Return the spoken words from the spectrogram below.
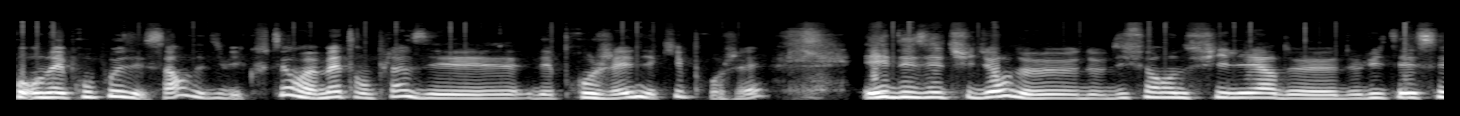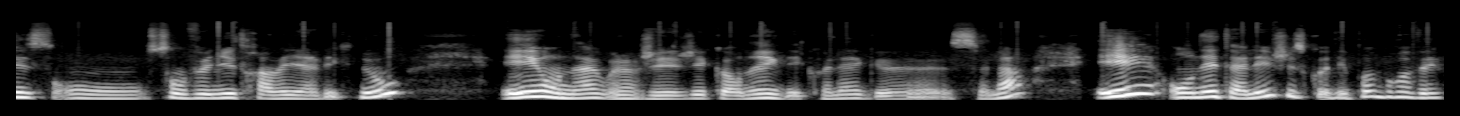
on avait proposé ça, on a dit, «Bah, écoutez, on va mettre en place des, projets, une équipe projet. Et des étudiants de, différentes filières de, l'UTC sont, sont, venus travailler avec nous. Et on a, voilà, j'ai coordonné avec des collègues cela. Et on est allé jusqu'au dépôt de brevet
